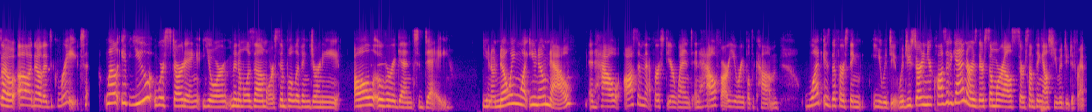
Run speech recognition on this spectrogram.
so, oh no, that's great. Well, if you were starting your minimalism or simple living journey all over again today, you know, knowing what you know now and how awesome that first year went and how far you were able to come, what is the first thing you would do? Would you start in your closet again, or is there somewhere else or something else you would do different?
